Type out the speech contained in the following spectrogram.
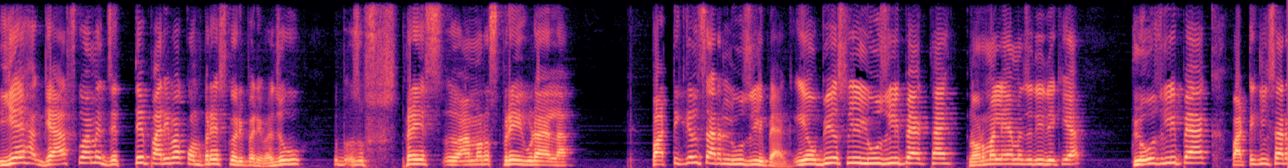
ये गैस को आम जिते पार कंप्रेस कर स्प्रे गुडा पार्टिकल्स आर लूजली पैक ये ऑब्वियसली लूजली पैक था नॉर्मल है मैं जो देखिए closely pack particles are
